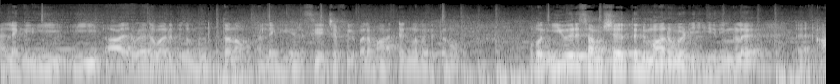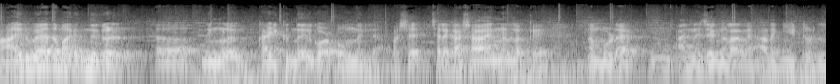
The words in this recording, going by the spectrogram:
അല്ലെങ്കിൽ ഈ ഈ ആയുർവേദ മരുന്നുകൾ നിർത്തണോ? അല്ലെങ്കിൽ എൽ സി എച്ച് എഫിൽ പല മാറ്റങ്ങൾ വരുത്തണോ? അപ്പോൾ ഈ ഒരു സംശയത്തിന്റെ മറുപടി നിങ്ങൾ ആയുർവേദ മരുന്നുകൾ നിങ്ങൾ കഴിക്കുന്നതിന് കുഴപ്പമൊന്നുമില്ല. പക്ഷേ ചില കഷായങ്ങളിലൊക്കെ നമ്മുടെ അന്നജങ്ങൾ അടങ്ങിയിട്ടുള്ള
